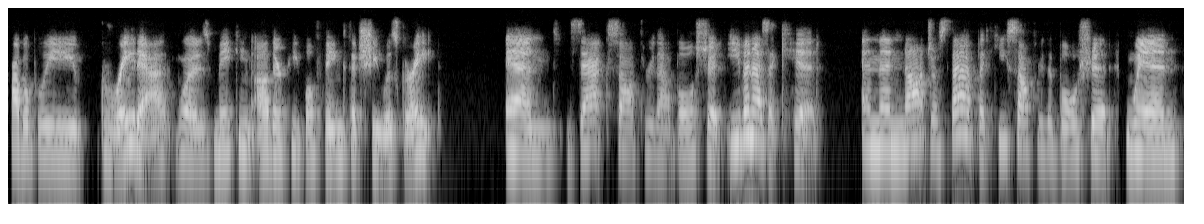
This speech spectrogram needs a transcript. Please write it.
probably great at was making other people think that she was great. And Zach saw through that bullshit even as a kid. And then not just that, but he saw through the bullshit when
